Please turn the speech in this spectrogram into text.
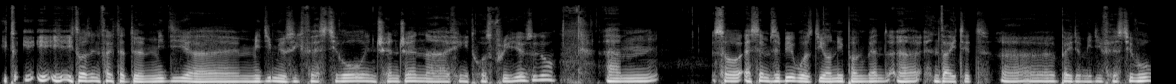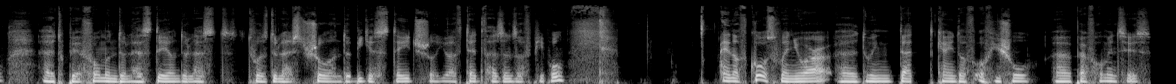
It, it, it, was in fact at the MIDI uh, MIDI Music Festival in Shenzhen. Uh, I think it was three years ago. Um, so SMZB was the only punk band uh, invited uh, by the MIDI Festival uh, to perform on the last day. On the last, it was the last show on the biggest stage, so you have ten thousands of people. And of course, when you are uh, doing that kind of official uh, performances.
